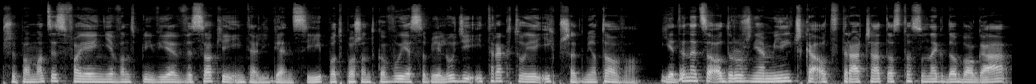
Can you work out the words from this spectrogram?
Przy pomocy swojej niewątpliwie wysokiej inteligencji podporządkowuje sobie ludzi i traktuje ich przedmiotowo. Jedyne co odróżnia Milczka od Tracza to stosunek do Boga,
